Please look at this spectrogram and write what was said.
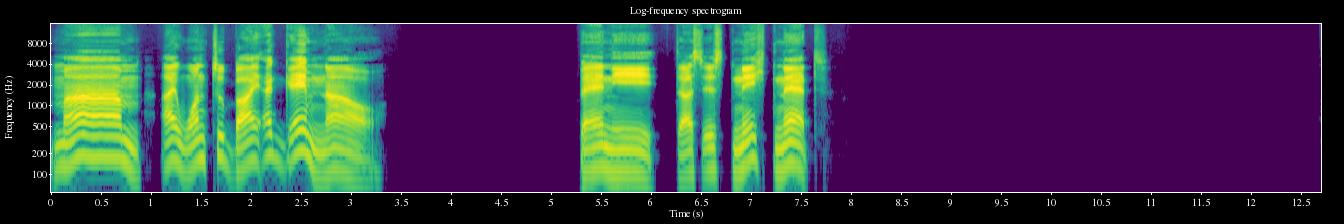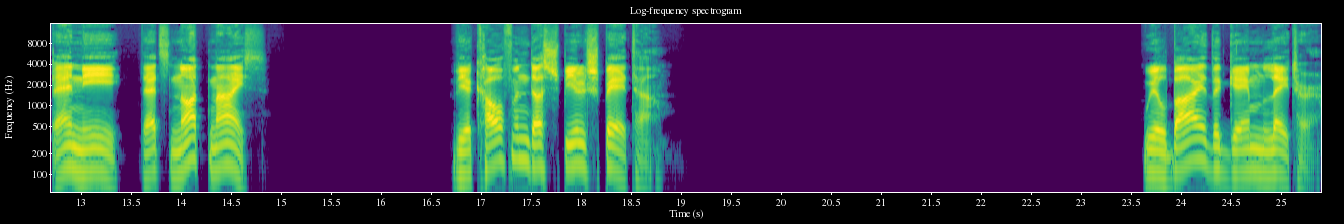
Mom, I want to buy a game now. Benny, das ist nicht nett. Benny, that's not nice. Wir kaufen das Spiel später. We'll buy the game later.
